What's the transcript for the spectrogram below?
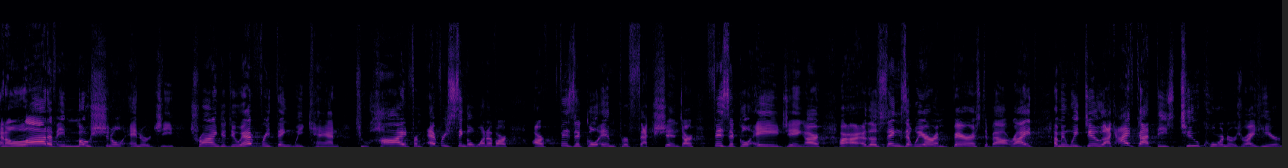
and a lot of emotional energy trying to do everything we can to hide from every single one of our, our physical imperfections, our physical aging, our, our, those things that we are embarrassed about, right? I mean, we do. Like, I've got these two corners right here,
